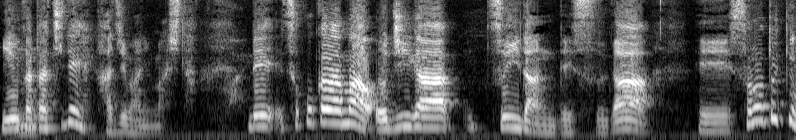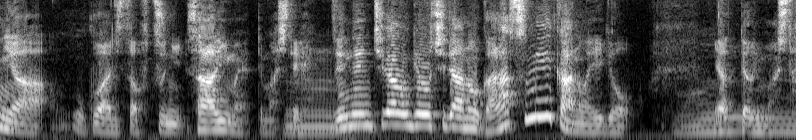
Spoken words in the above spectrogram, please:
いう形で始まりました。で、そこからまあ、おじが継いだんですが、えー、その時には僕は実は普通にサラリーマンやってまして、全然違う業種であのガラスメーカーの営業やっておりました。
